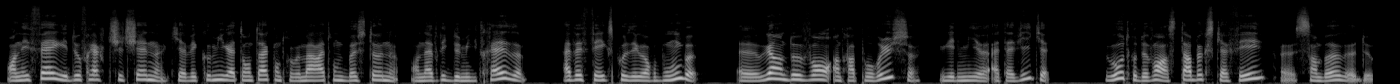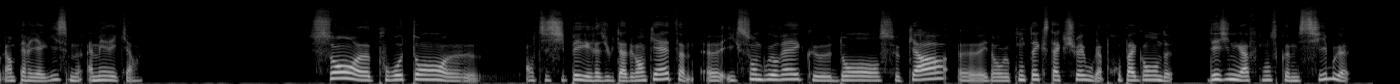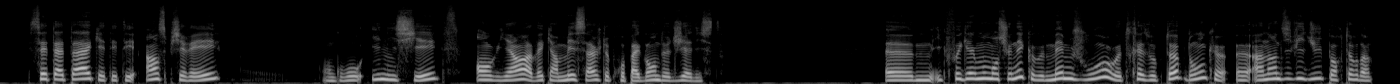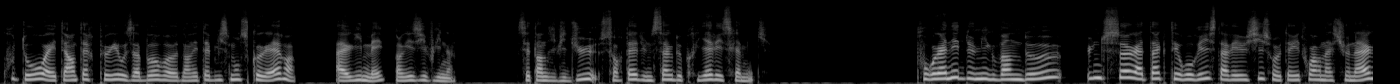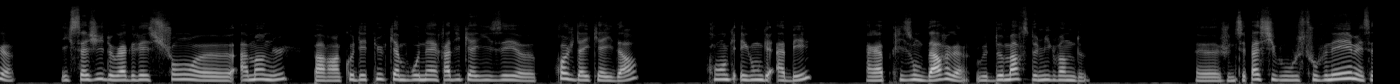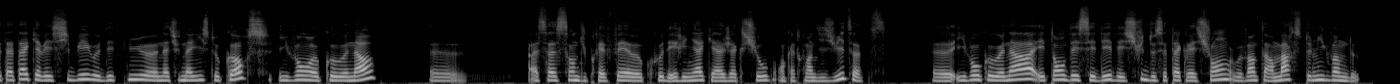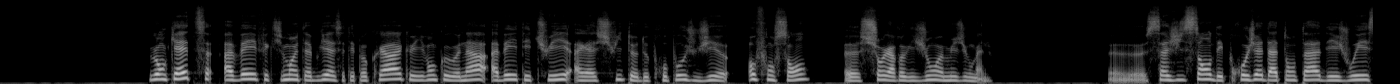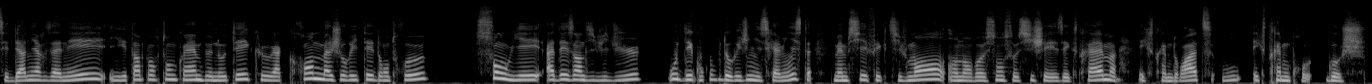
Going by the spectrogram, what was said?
En effet, les deux frères tchétchènes qui avaient commis l'attentat contre le marathon de Boston en avril 2013 avaient fait exploser leurs bombes, euh, l'un devant un drapeau russe, l'ennemi euh, Atavik, l'autre devant un Starbucks café, euh, symbole de l'impérialisme américain. Sans pour autant anticiper les résultats de l'enquête, euh, il semblerait que dans ce cas, euh, et dans le contexte actuel où la propagande désigne la France comme cible, cette attaque ait été inspirée, euh, en gros initiée, en lien avec un message de propagande djihadiste. il faut également mentionner que le même jour, le 13 octobre, donc, un individu porteur d'un couteau a été interpellé aux abords d'un établissement scolaire à Limay, dans les Yvelines. Cet individu sortait d'une salle de prière islamique. Pour l'année 2022, une seule attaque terroriste a réussi sur le territoire national. Il s'agit de l'agression à main nue par un codétenu camerounais radicalisé proche d'Al-Qaïda, Franck Elong Abbé, à la prison d'Arles le 2 mars 2022. Euh, je ne sais pas si vous vous souvenez, mais cette attaque avait ciblé le détenu euh, nationaliste corse, Yvan euh, Colonna, assassin du préfet Claude Erignac à Ajaccio en 98. Yvan Colonna étant décédé des suites de cette agression le 21 mars 2022. L'enquête avait effectivement établi à cette époque-là que Yvan Colonna avait été tué à la suite de propos jugés offensants sur la religion musulmane. Euh, s'agissant des projets d'attentats déjoués ces dernières années, il est important quand même de noter que la grande majorité d'entre eux sont liés à des individus ou des groupes d'origine islamiste, même si effectivement on en recense aussi chez les extrêmes, extrême droite ou extrême gauche.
